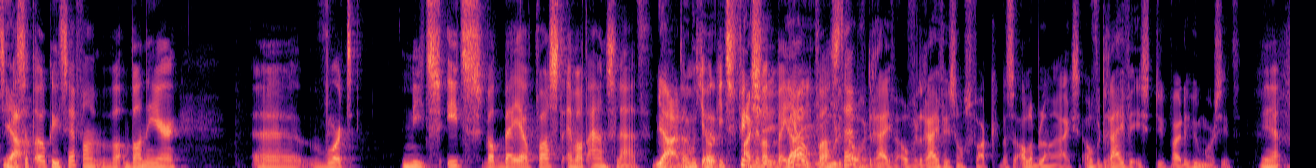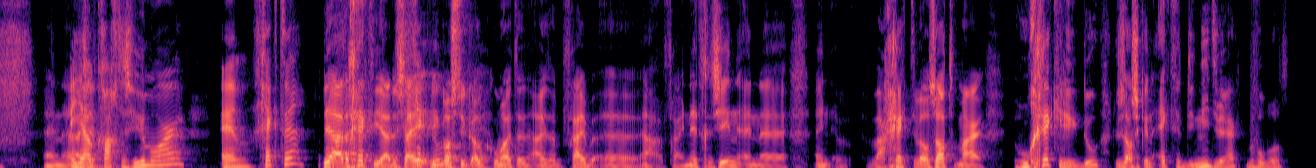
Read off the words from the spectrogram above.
Ja. is dat ook iets, hè? Van wa- wanneer eh, wordt niets iets wat bij jou past en wat aanslaat? Ja, dan dat- moet je ook dat- iets vinden je- wat bij ja, jou je past. moet het hè? overdrijven. Overdrijven is ons vak. Dat is het allerbelangrijkste. Overdrijven is natuurlijk waar de humor zit. Ja. En, eh, En jouw kracht is humor en gekte. Ja, de gekte, ja. Dus zij, ik was natuurlijk ook kom uit een, uit een vrij, eh, nou, vrij net gezin. En, en waar gekte wel zat. Maar hoe gekker ik doe. Dus als ik een act heb die niet werkt, bijvoorbeeld.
